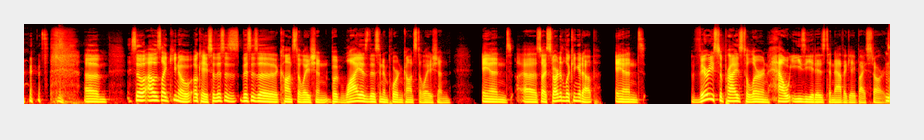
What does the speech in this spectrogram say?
um, so I was like, you know, okay, so this is this is a constellation, but why is this an important constellation? And uh, so I started looking it up, and very surprised to learn how easy it is to navigate by stars.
